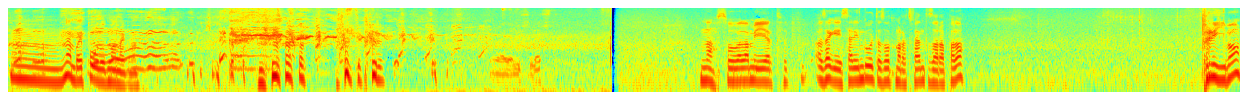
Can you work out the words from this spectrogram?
Hmm, nem baj, pólód már megvan. Azt a kurva. Na, szóval amiért az egész elindult, az ott maradt fent, az arapala. Prima.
